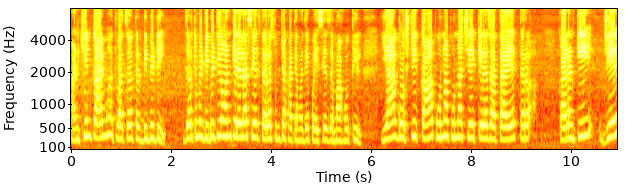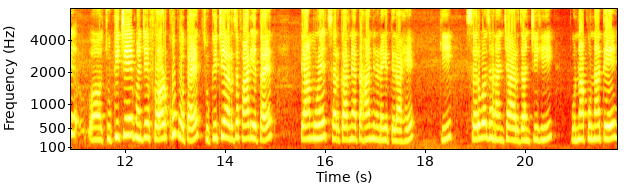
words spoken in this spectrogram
आणखीन काय महत्त्वाचं तर डी बी टी जर तुम्ही डी बी टी ऑन केलेलं असेल तरच तुमच्या खात्यामध्ये पैसे जमा होतील. या गोष्टी का पुन्हा पुन्हा चेक केल्या जात आहेत? तर कारण की जे चुकीचे म्हणजे फ्रॉड खूप होत आहेत चुकीचे अर्ज फार येत आहेत त्यामुळेच सरकारने आता हा निर्णय घेतलेला आहे की सर्व जणांच्या अर्जांची ही पुन्हा पुन्हा ते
